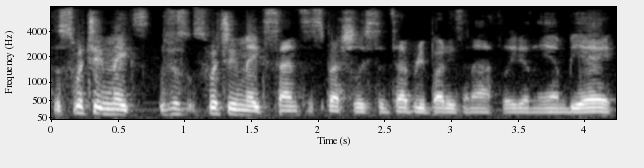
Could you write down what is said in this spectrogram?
the switching makes switching makes sense, especially since everybody's an athlete in the NBA.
